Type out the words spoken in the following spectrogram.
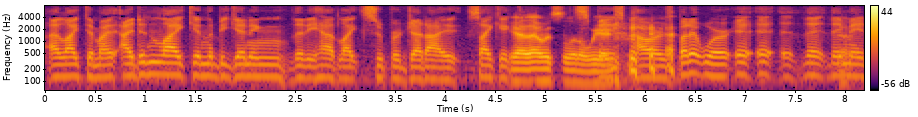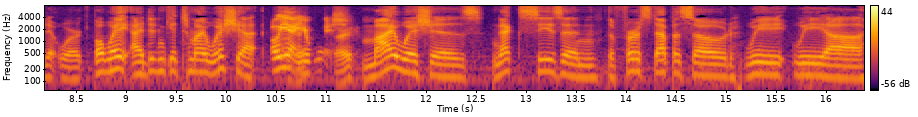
I liked him. I, I didn't like in the beginning that he had like super Jedi psychic yeah, that was a little weird. powers, but it worked. It, it, it, they they Yeah. made it work. But wait, I didn't get to my wish yet. Oh yeah, your wish. Sorry. My wish is next season, the first episode, we we uh,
